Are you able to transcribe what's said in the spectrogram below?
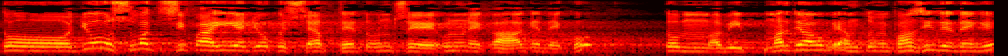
تو جو اس وقت سپاہی ہے، جو کچھ سب تھے، تو ان سے انہوں نے کہا کہ دیکھو، تم ابھی مر جاؤ گے، ہم تمہیں پھانسی دے دیں گے۔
